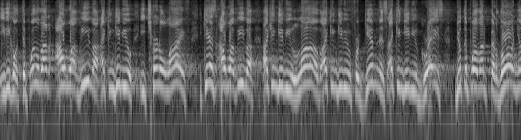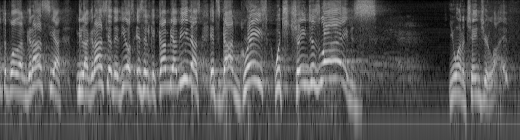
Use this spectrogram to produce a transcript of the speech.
y dijo, te puedo dar agua viva. I can give you eternal life. ¿Qué es agua viva? I can give you love. I can give you forgiveness. I can give you grace. Yo te puedo dar perdón. Yo te puedo dar gracia. Y la gracia de Dios es el que cambia vidas. It's God grace which changes lives. You want to change your life?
